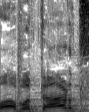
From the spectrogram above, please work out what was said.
Olá, boa tarde.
